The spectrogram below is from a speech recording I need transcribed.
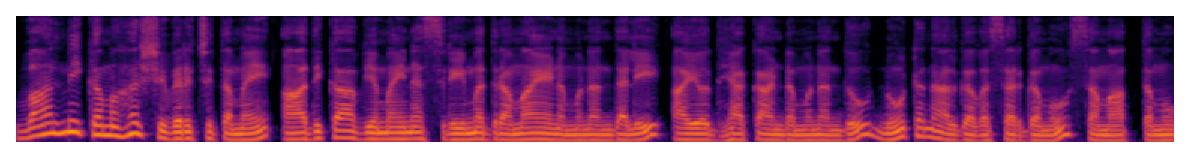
వాల్మీకమహ శివరచితమై ఆదికావ్యమైన శ్రీమద్ రామాయణమునందలి అయోధ్యాకాండమునందు నూట నాల్గవ సర్గము సమాప్తము.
